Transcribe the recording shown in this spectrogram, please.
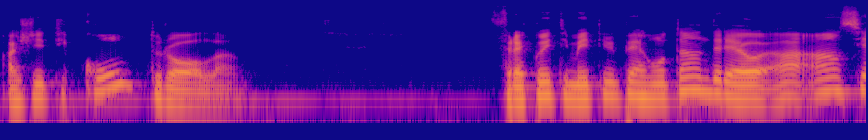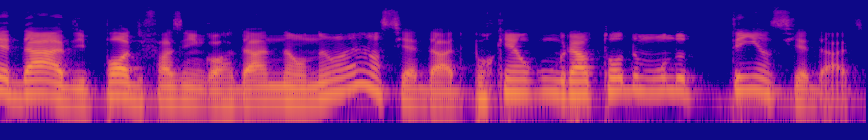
a gente controla frequentemente me perguntam, André, a ansiedade pode fazer engordar? Não, não é ansiedade, porque em algum grau todo mundo tem ansiedade.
